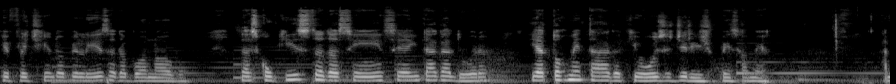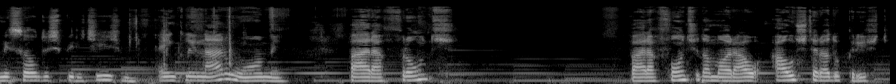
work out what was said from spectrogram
refletindo a beleza da Boa Nova, nas conquistas da ciência indagadora e atormentada que hoje dirige o pensamento. A missão do Espiritismo é inclinar o homem para a fronte, para a fonte da moral austera do Cristo,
